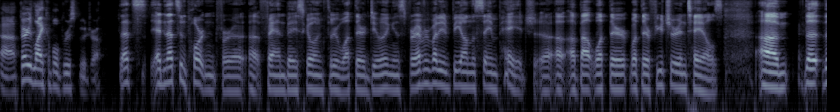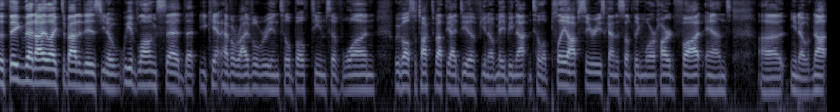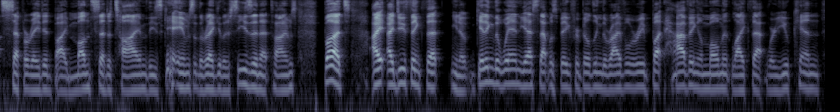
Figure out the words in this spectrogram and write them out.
uh, very likable Bruce Boudreau that's and that's important for a, a, fan base going through what they're doing is for everybody to be on the same page uh, about what their what their future entails um, the the thing that I liked about it is, you know, we have long said that you can't have a rivalry until both teams have won. We've also talked about the idea of, you know, maybe not until a playoff series, kind of something more hard fought and, uh, you know, not separated by months at a time. These games in the regular season at times, but I I do think that you know getting the win, yes, that was big for building the rivalry, but having a moment like that where you can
